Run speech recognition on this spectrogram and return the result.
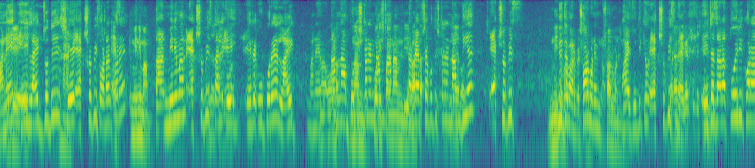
মানে এই লাইট যদি সে একশো পিস অর্ডার করে মিনিমাম তা মিনিমাম একশো পিস তাহলে এই এর উপরে লাইট মানে হ্যাঁ, তার নাম নাম প্রতিষ্ঠানের নাম প্রতিষ্ঠানের নাম দিয়ে ব্যবসা প্রতিষ্ঠানের নাম দিয়ে একশো পিস নিতে পারবে। সর্বনিম্ন। সর্বনিম্ন। ভাই যদি কেউ একশো পিস নেয় এইটা যারা তৈরি করা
